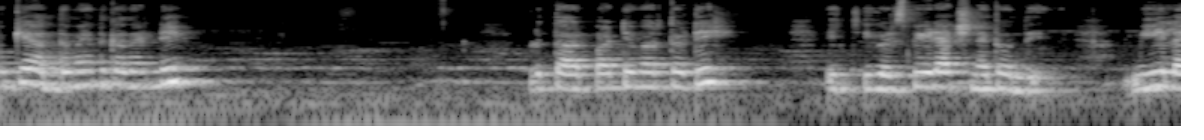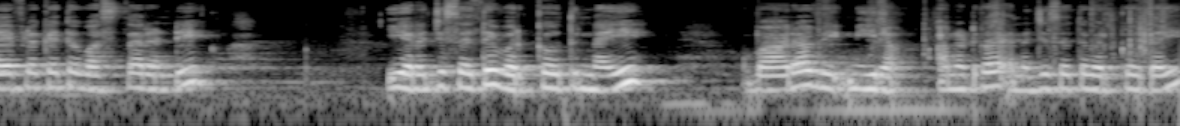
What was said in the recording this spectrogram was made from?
ఓకే అర్థమైంది కదండి? ఇప్పుడు థర్డ్ పార్టీ వారితోటి ఇక్కడ స్పీడ్ యాక్షన్ అయితే ఉంది. మీ లైఫ్లోకి అయితే వస్తారండి. ఈ ఎనర్జీస్ అయితే వర్క్ అవుతున్నాయి. వారా మీరా అన్నట్టుగా ఎనర్జీస్ అయితే వర్క్ అవుతాయి.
